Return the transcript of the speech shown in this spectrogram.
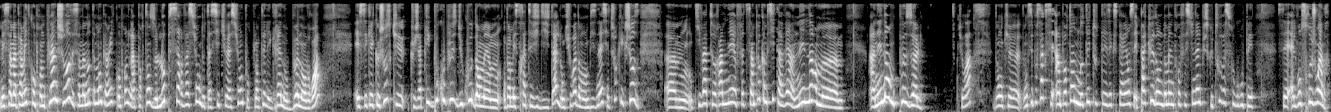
mais ça m'a permis de comprendre plein de choses et ça m'a notamment permis de comprendre l'importance de l'observation de ta situation pour planter les graines au bon endroit. Et c'est quelque chose que, j'applique beaucoup plus du coup dans mes, stratégies digitales. Donc tu vois, dans mon business, il y a toujours quelque chose euh, qui va te ramener. En fait, c'est un peu comme si tu avais un énorme, euh, un énorme puzzle. Tu vois Donc euh, donc c'est pour ça que c'est important de noter toutes tes expériences et pas que dans le domaine professionnel puisque tout va se regrouper. Elles vont se rejoindre.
